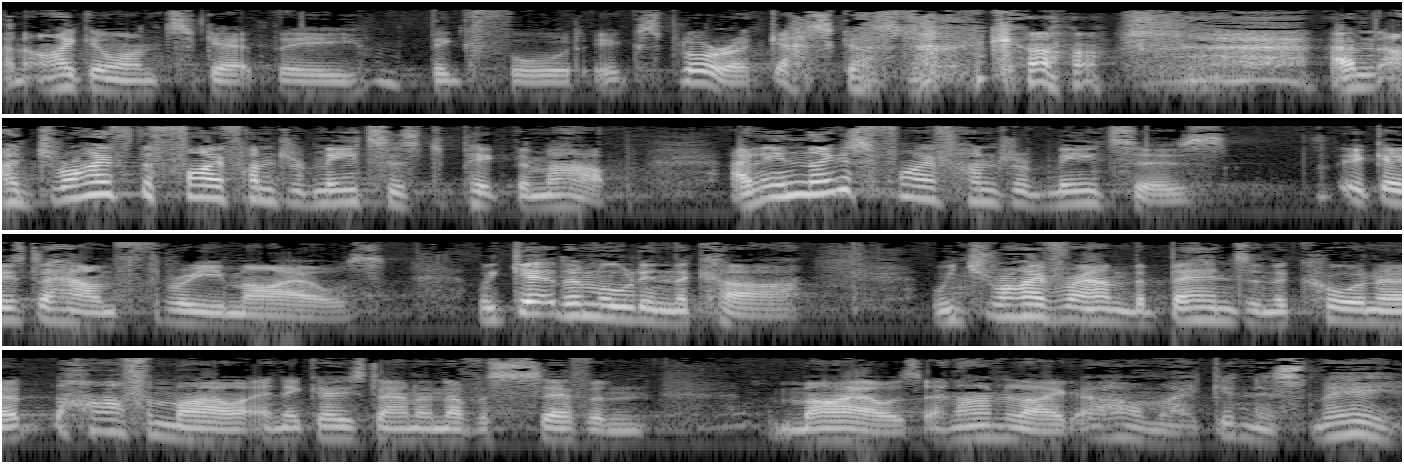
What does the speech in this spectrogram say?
And I go on to get the big Ford Explorer gas guzzler car. and I drive the 500 meters to pick them up. And in those 500 meters, it goes down three miles. We get them all in the car. We drive around the bend and the corner half a mile, and it goes down another seven miles. And I'm like, oh my goodness me.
